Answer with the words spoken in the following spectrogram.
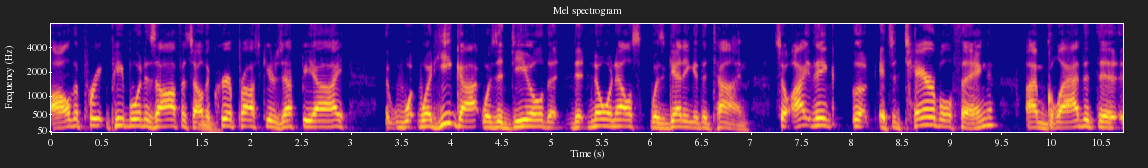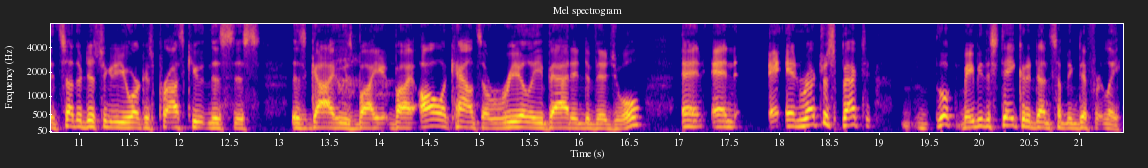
all the pre- people in his office, all the hmm. career prosecutors, FBI. What, what he got was a deal that, that no one else was getting at the time. So I think, look, it's a terrible thing. I'm glad that the Southern District of New York is prosecuting this this this guy who's by by all accounts a really bad individual. And and in retrospect, look, maybe the state could have done something differently.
